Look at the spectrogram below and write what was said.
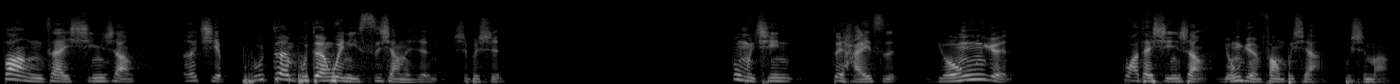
放在心上，而且不断不断为你思想的人，是不是？父母亲对孩子永远挂在心上，永远放不下，不是吗？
